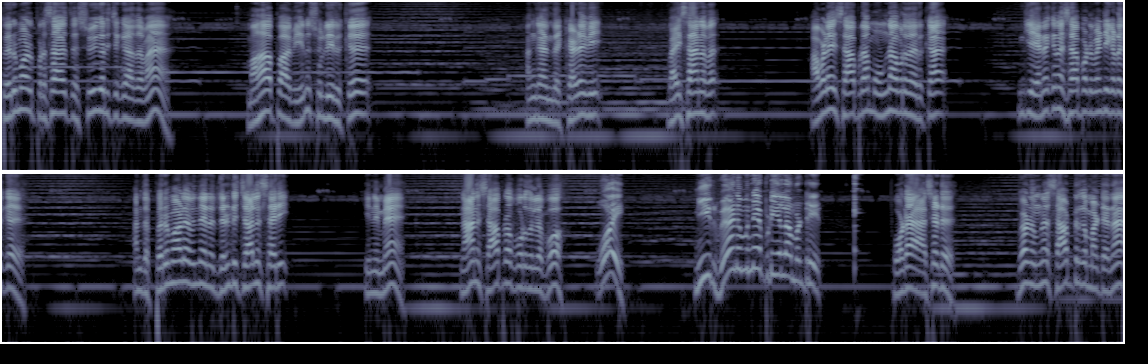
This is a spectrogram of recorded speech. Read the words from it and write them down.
பெருமாள் பிரசாதத்தை சுவீகரிச்சுக்காதவன் மகாபாவின்னு சொல்லியிருக்கு. அங்கே அந்த கிழவி வயசானவ அவளே சாப்பிடாம உண்ணாவிரதம் இருக்கா? இங்கே எனக்கு என்ன சாப்பாடு வேண்டி கிடக்கு? அந்த பெருமாளை வந்து என்னை தண்டிச்சாலும் சரி. இனிமே நானும் சாப்பிட போகிறதில்ல போ. ஓய் நீர் வேணும்னே இப்படி எல்லாம் பண்றீர். போடா அசடு. வேணும்னா சாப்பிட்டுக்க மாட்டேனா?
